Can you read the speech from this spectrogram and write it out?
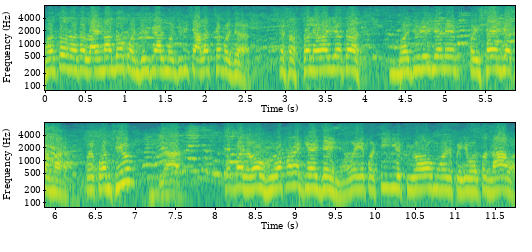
મળતો હતો તો લાઈન ના દો પાંચસો રૂપિયા મજૂરી ચાલે છે બધા. એ સસ્તો લેવા ગયો તો મજૂરી ગયા ને પૈસા ગયા તમારા. કોઈ કોણ થયું? ના. બસ હવે હુરો પર ઘેર જઈને. હવે એ પતી ગયો પીવાઓ મળે પછી બોલતો ના આવે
